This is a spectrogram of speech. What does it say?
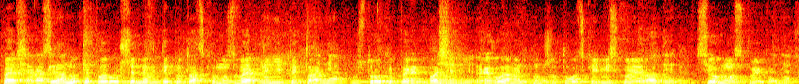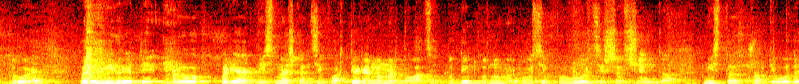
перше розглянути порушене в депутатському зверненні питання у строки передбачені регламентом Жовтоводської міської ради сьомого скликання. Друге перевірити правопорядність мешканців квартири номер 20 будинку номер 8 по вулиці Шевченка, міста Жовтіводи,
